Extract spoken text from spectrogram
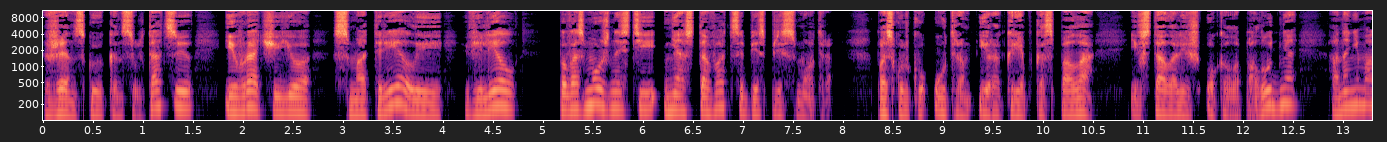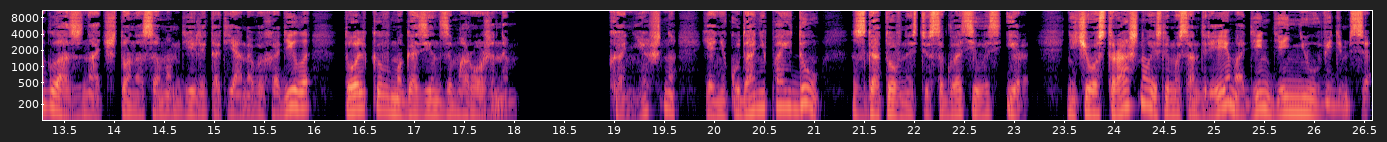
женскую консультацию, и врач ее смотрел и велел по возможности не оставаться без присмотра. Поскольку утром Ира крепко спала и встала лишь около полудня, она не могла знать, что на самом деле Татьяна выходила только в магазин за мороженым. «Конечно, я никуда не пойду», — с готовностью согласилась Ира. «Ничего страшного, если мы с Андреем один день не увидимся».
